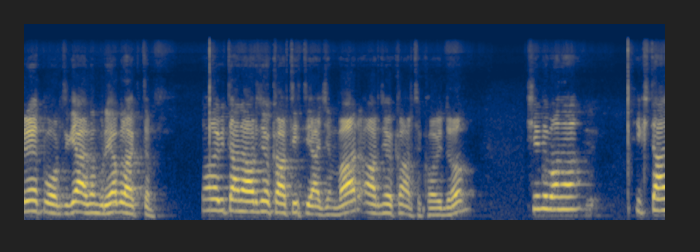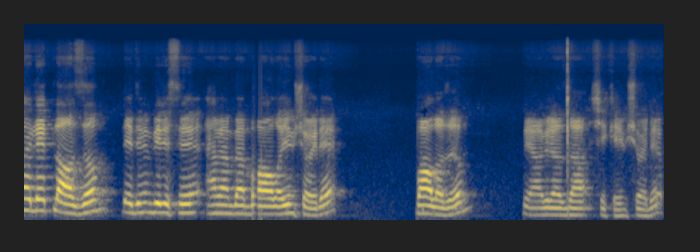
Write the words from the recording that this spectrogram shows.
Breadboard'u geldim buraya bıraktım. Sonra bir tane Arduino kartı ihtiyacım var. Arduino kartı koydum. Şimdi bana iki tane led lazım. LED'imin birisi hemen ben bağlayayım şöyle. Bağladım. Veya biraz daha çekeyim şöyle.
